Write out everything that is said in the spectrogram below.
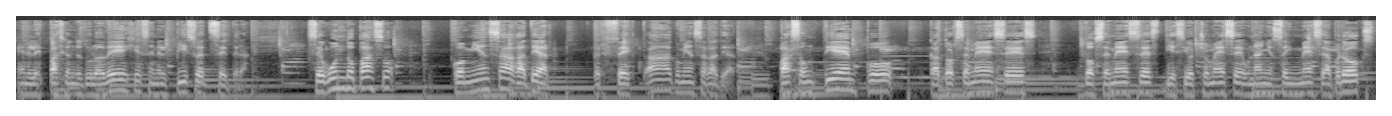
en el espacio donde tú lo dejes, en el piso, etc. Segundo paso, comienza a gatear. Perfecto. Ah, comienza a gatear. Pasa un tiempo, 14 meses, 12 meses, 18 meses, un año, 6 meses aprox.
